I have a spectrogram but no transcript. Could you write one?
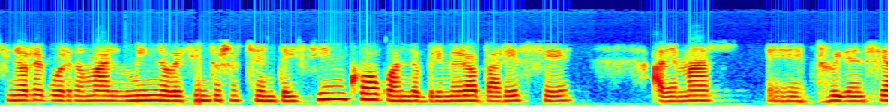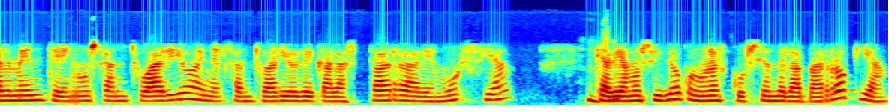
si no recuerdo mal, 1985, cuando primero aparece, además, eh, providencialmente en un santuario, en el santuario de Calasparra de Murcia, que habíamos ido con una excursión de la parroquia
